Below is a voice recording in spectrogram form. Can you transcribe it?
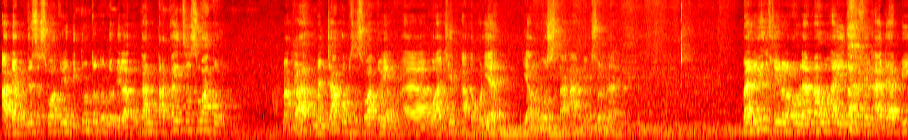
Adab itu sesuatu yang dituntut untuk dilakukan terkait sesuatu. Maka mencakup sesuatu yang uh, wajib ataupun yang yang mustahab yang sunnah ulama aidan fil adabi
